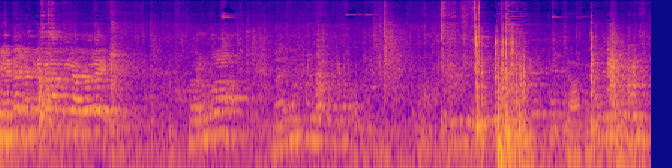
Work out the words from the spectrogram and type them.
ਕਹਿੰਦਾ ਛੱਡਰੀ ਵਾਲਾ ਕੋਈ ਆ ਜਾਓ ਰੇ ਚਾਹ ਕਰ।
